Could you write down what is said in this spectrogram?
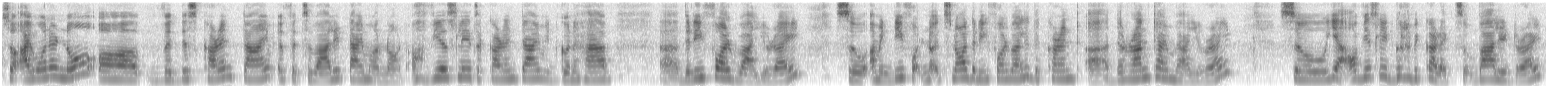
So I want to know uh, with this current time if it's a valid time or not. Obviously it's a current time it's gonna have uh, the default value right? So I mean default no it's not the default value the current uh, the runtime value right? So yeah obviously it's gonna be correct so valid right?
